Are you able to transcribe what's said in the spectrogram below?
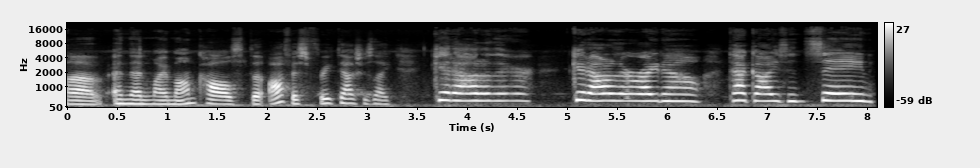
Um, and then my mom calls the office, freaked out. She's like, "Get out of there! Get out of there right now! That guy's insane!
